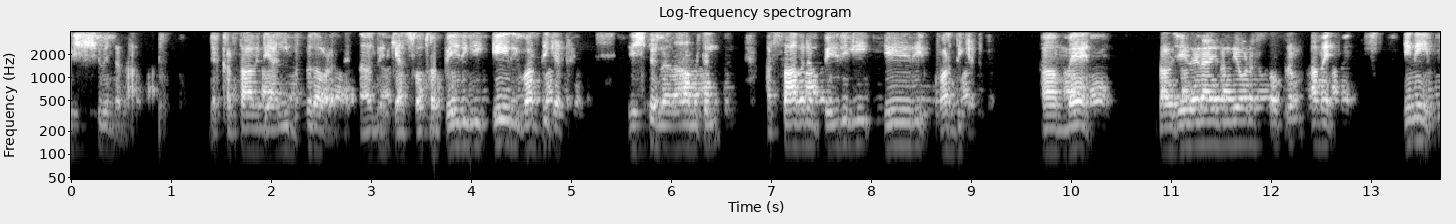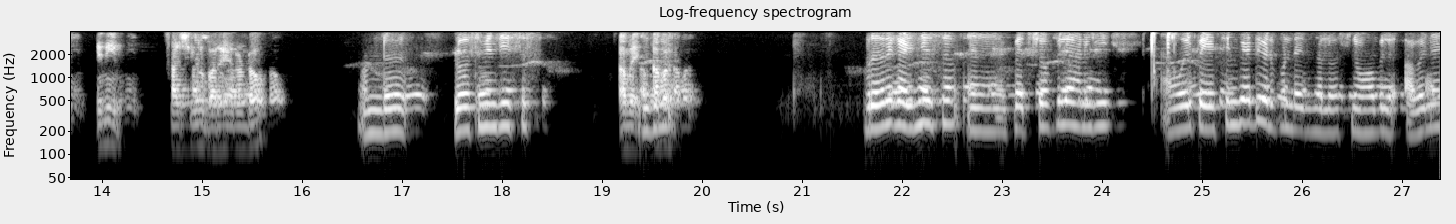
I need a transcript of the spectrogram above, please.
യേശുവിന്റെ നാമം. എന്റെ കർത്താവിന്റെ അത്ഭുതം അവിടെ നടന്നിരിക്കാൻ സ്വത്രം പെരുകി ഏറി വർദ്ധിക്കട്ടെ. യേശുവിന്റെ നാമത്തിൽ ആ സ്ഥാപനം പെരുകി ഏറി വർദ്ധിക്കട്ടെ. ആ മേ ചെയ്തതിനായി നന്ദിയോടെ സ്തോത്രം. അമേ ഇനിയും ഇനിയും സാക്ഷികൾ പറയാനുണ്ടോ? ഉണ്ട്. ജീസസ് അമേ ബ്രദറെ കഴിഞ്ഞ ദിവസം പെറ്റ് ഷോപ്പിലാണെങ്കിൽ ഒരു പേഷ്യൻ കാറ്റ് കിടപ്പുണ്ടായിരുന്നല്ലോ സ്നോബിൽ. അവന്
